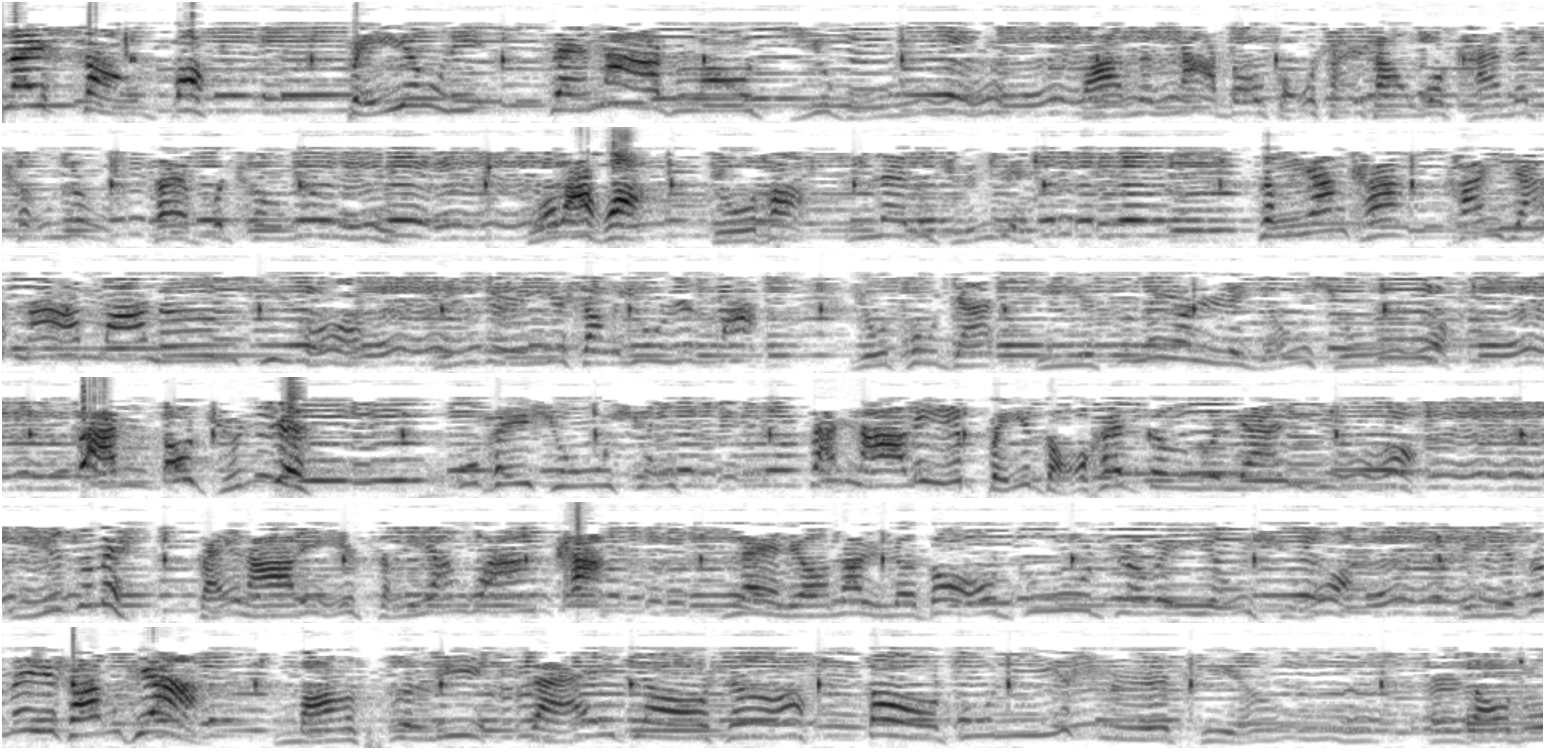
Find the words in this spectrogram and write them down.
来上访，北营里再拿着老济公，把恁拿到高山上，我看那成能还不成能？说罢话，就他来到军队，睁眼看？看见那马能行，军队以上有人马，又瞅见一子妹儿的英雄，站到军阵，虎配熊熊。在那里背刀还瞪着眼睛，义子们在那里睁眼观看，来了那二道主这位英雄，义子们上前忙死里再叫声道主你是听，二道主。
